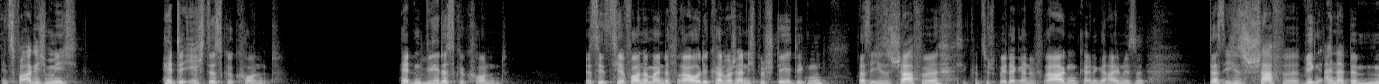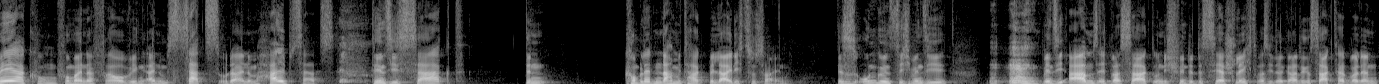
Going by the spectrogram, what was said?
Jetzt frage ich mich, hätte ich das gekonnt? Hätten wir das gekonnt? Es sitzt hier vorne meine Frau, die kann wahrscheinlich bestätigen, dass ich es schaffe, Sie können Sie später gerne fragen, keine Geheimnisse, dass ich es schaffe, wegen einer Bemerkung von meiner Frau, wegen einem Satz oder einem Halbsatz, den sie sagt, den kompletten Nachmittag beleidigt zu sein. Es ist ungünstig, wenn sie, wenn sie abends etwas sagt, und ich finde das sehr schlecht, was sie da gerade gesagt hat, weil dann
